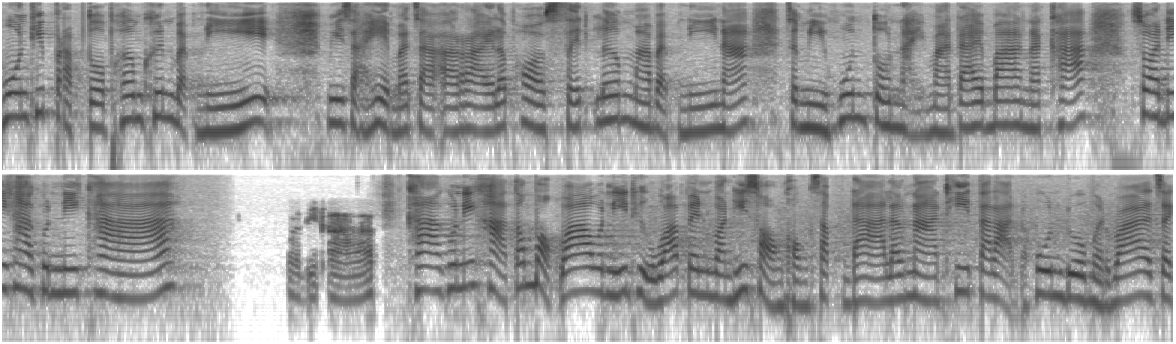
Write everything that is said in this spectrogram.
หุ้นที่ปรับตัวเพิ่มขึ้นแบบนี้ มีสาเหตุมาจากอะไรแล้วพอเซ็ตเริ่มมาแบบนี้นะ จะมีหุ้นตัวไหนมาได้บ้างนะคะ สวัสดีค่ะคุณนิค่ะสวัสดีครับ ค่ะคุณนิค่ะต้องบอกว่าวันนี้ถือว่าเป็นวันที่ 2 ของสัปดาห์แล้วนะที่ตลาดหุ้นดูเหมือนว่าจะ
